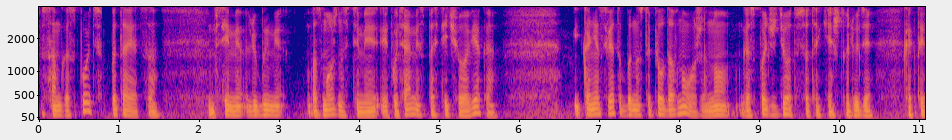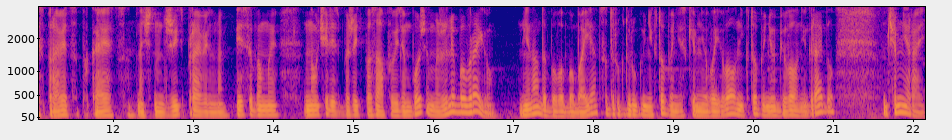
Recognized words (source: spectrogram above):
сам Господь пытается всеми любыми возможностями и путями спасти человека. И конец света бы наступил давно уже, но Господь ждет все-таки, что люди как-то исправятся, покаятся, начнут жить правильно. Если бы мы научились бы жить по заповедям Божьим, мы жили бы в раю. Не надо было бы бояться друг друга, никто бы ни с кем не воевал, никто бы не убивал, не грабил. Чем не рай?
